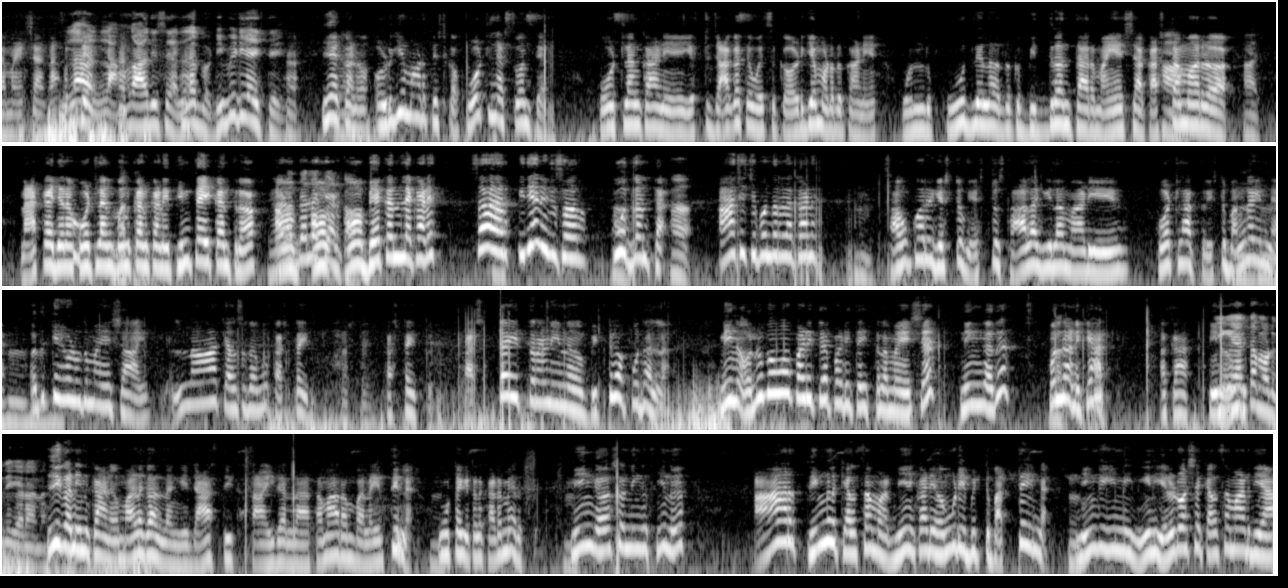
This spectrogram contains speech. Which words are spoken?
ಆದಿಸ ಎಲ್ಲ ಗಡಿ ಬಿಡಿ ಐತೆ ಏ ಕಣ ಅಡುಗೆ ಮಾಡೋದು ಎಷ್ಟು ಹೋಟ್ಲ್ ನಡ್ಸು ಅಂತೆ. ಹೋಟ್ಲಂಗ್ ಕಾಣಿ ಎಷ್ಟು ಜಾಗತೆ ವಯಸ್ಸಕ್ಕೆ ಅಡುಗೆ ಮಾಡೋದು ಕಾಣಿ ಒಂದು ಕೂದ್ಲೆಲ್ಲ ಅದಕ್ಕೆ ಬಿದ್ರಂತಾರ ಮಹೇಶ ಕಸ್ಟಮರ್ ನಾಲ್ಕೈದು ಜನ ಹೋಟ್ಲಂಗ್ ಬಂದ್ ಕಣ್ ಕಾಣಿ ತಿಂತೈಕಂತ್ರ. ಅವ ಬೇಕಂದ್ಲೆ ಕಾಣೆ ಸರ್ ಇದೇನಿದು ಸರ್? ಕೂದ್ಲಂತ. ಆಚೀಚೆ ಬಂದ್ರಲ್ಲ ಕಾಣೆ. ಸಾವುಕಾರಿಗೆ ಎಷ್ಟು ಎಷ್ಟು ಸಾಲ ಗೀಲ ಮಾಡಿ ಹೋಟ್ಲ್ ಹಾಕ್ತಾರೆ ಎಷ್ಟು ಭಂಗ ಇಲ್ಲ. ಅದಕ್ಕೆ ಹೇಳುದು ಮಹೇಶ ಎಲ್ಲಾ ಕೆಲಸದಂಗೂ ಕಷ್ಟ ಇತ್ತು. ಕಷ್ಟ ಇತ್ತು. ಕಷ್ಟ ಇತ್ತರ ನೀನು ಬಿಟ್ಟು ಒಪ್ಪುದಲ್ಲ. ನೀನು ಅನುಭವ ಪಡಿತೆ ಪಡಿತಾ ಇತ್ತಲ್ಲ ಮಹೇಶ? ನಿಂಗದು ಹೊಂದಾಣಿಕೆ ಅಕ್ಕ ಈಗ ನೀನ್ ಎಂತ ಮಾಡುದು ಈಗ ನಾನು? ಈಗ ನೀನು ಕಾಣು ಮಳೆಗಾಲದಂಗೆ ಜಾಸ್ತಿ ಸ- ಇದೆಲ್ಲ ಸಮಾರಂಭ ಎಲ್ಲ ಇರ್ತಿಲ್ಲ. ಊಟ ಗಿಟ ಕಡಿಮೆ ಇರುತ್ತೆ. ನಿಂಗೆ ಅಷ್ಟು ನಿಂಗೆ ನೀನು ಆರು ತಿಂಗಳು ಕೆಲಸ ಮಾಡಿ ನೀನು ಕಡೆ ಅಂಗಡಿ ಬಿಟ್ಟು ಬತ್ತೇ ಇಲ್ಲ. ನಿಂಗೆ ಇನ್ನು ನೀನು ಎರಡು ವರ್ಷ ಕೆಲಸ ಮಾಡಿದ್ಯಾ?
